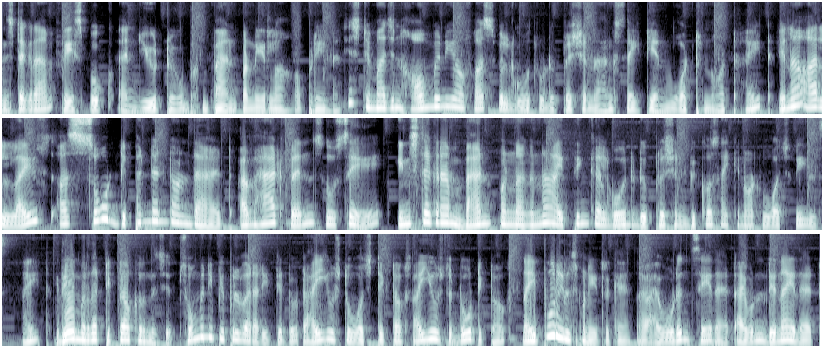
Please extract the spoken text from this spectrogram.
Instagram Facebook and YouTube ban பண்ணிடலாம் அப்படின்னு. Just imagine how many of us will go through depression anxiety and what not right ஏன்னா our life are so depend on that I've had friends who say Instagram ban பண்ணாங்கன்னா I think I go in depression because I cannot watch reels right இதே மாதிரி தான் டிக்டாக் இருந்துச்சு so many people were addicted to I used to watch TikToks I used to do TikToks நான் இப்போ ரீல்ஸ் பண்ணிட்டு இருக்கேன். ஐ வுடன் சே தட் ஐ வுடன் டினை தட்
